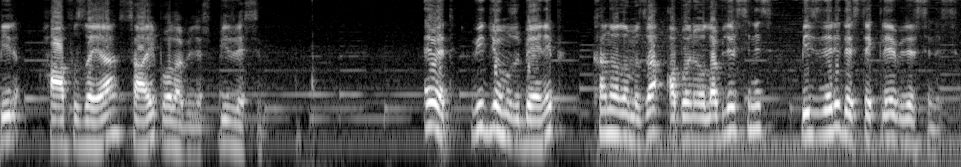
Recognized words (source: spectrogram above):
bir hafızaya sahip olabilir bir resim. Evet videomuzu beğenip kanalımıza abone olabilirsiniz. Bizleri destekleyebilirsiniz.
